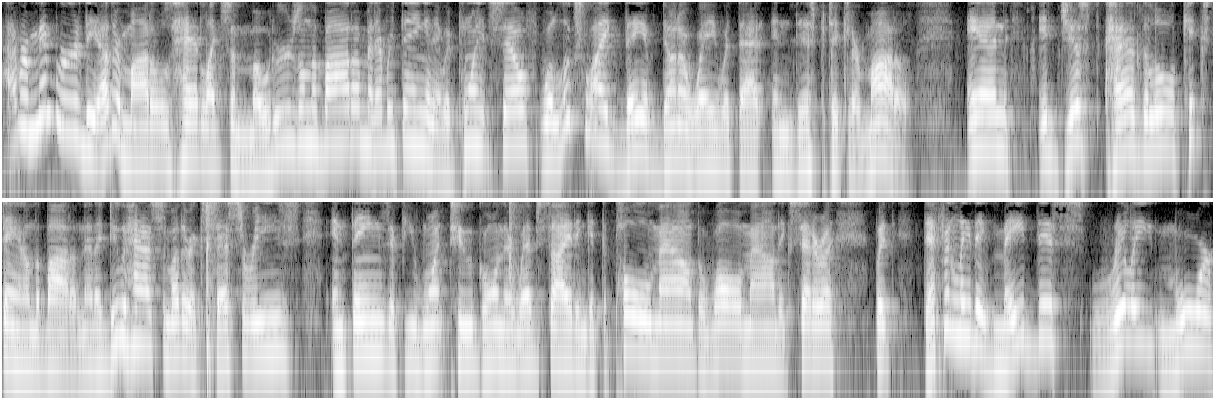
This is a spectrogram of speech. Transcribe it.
I remember the other models had like some motors on the bottom and everything, and it would point itself. Well, looks like they have done away with that in this particular model. And it just has the little kickstand on the bottom. Now, they do have some other accessories and things if you want to go on their website and get the pole mount, the wall mount, etc. But definitely they've made this really more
